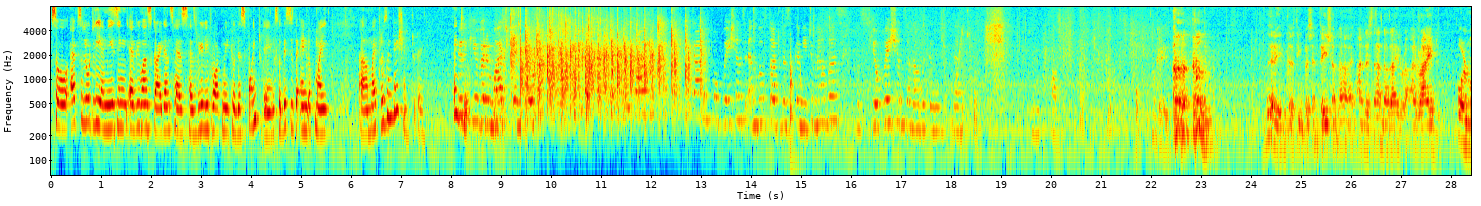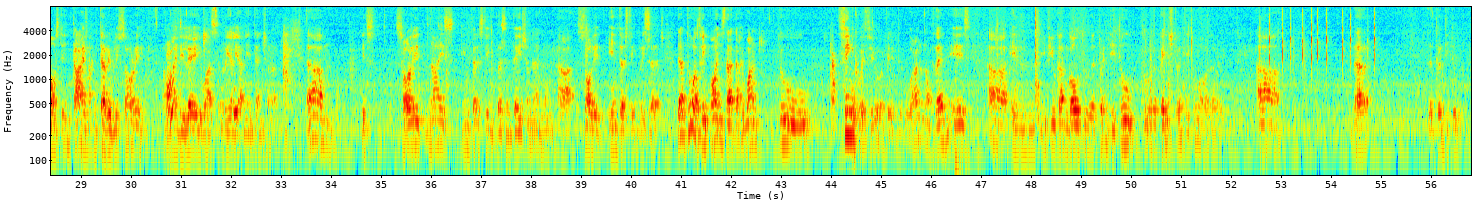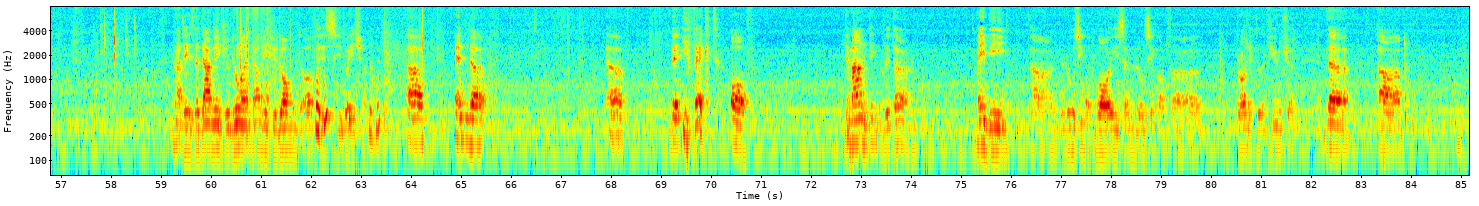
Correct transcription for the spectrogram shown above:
So absolutely amazing. Everyone's guidance has, has really brought me to this point today. And so this is the end of my, uh, my presentation today. Thank, you. Thank you. very much. Thank you. It's time for questions, and we'll start with the committee members with your questions, and then we can then. Okay. Very interesting presentation. I understand that I arrived almost in time. I'm terribly sorry. but My delay was really unintentional. Um, It's solid, nice, interesting presentation and uh, solid, interesting research. There are two or three points that I want to think with you a bit. One of them is uh, in, if you can go to the 22, to the page 22 or the, uh, the, the 22. That is the damn if you do and damn if you don't of this situation. Um, and uh, uh, the effect of demanding return may be uh, losing of voice and losing of uh, project to the future. The, uh,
